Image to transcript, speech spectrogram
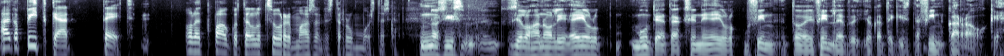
Aika pitkään teit. Olet paukutellut suurimman osan niistä rummuista siellä. No siis silloinhan oli, ei ollut, mun tietääkseni ei ollut fin, toi Finlevy, joka teki sitä Fin Karaoke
